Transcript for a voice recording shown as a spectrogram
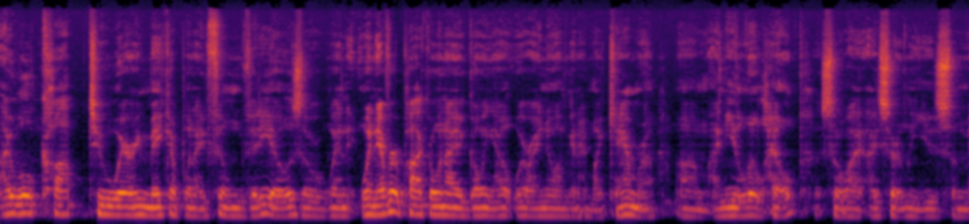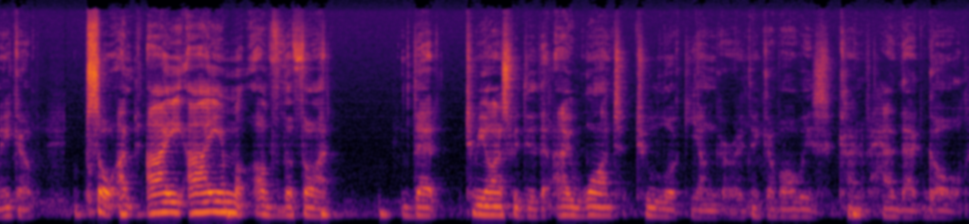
I will cop to wearing makeup when I film videos or when whenever Paco and I are going out where I know I'm going to have my camera. Um, I need a little help, so I, I certainly use some makeup. So I'm, I I am of the thought that to be honest with you that I want to look younger. I think I've always kind of had that goal.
